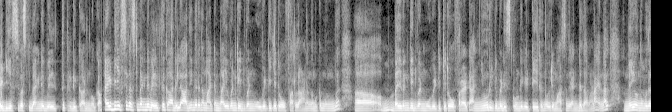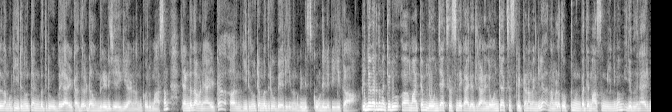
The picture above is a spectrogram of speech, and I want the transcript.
I D F C first ബാങ്കിന്റെ വെൽത്ത് ക്രെഡിറ്റ് കാർഡ് നോക്കാം. I D F C first ബാങ്കിന്റെ വെൽത്ത് കാർഡിൽ ആദ്യം വരുന്ന മാറ്റം buy one get one movie ticket ഓഫറിലാണ് നമുക്ക് മുൻപ് buy one get one movie ticket ഓഫറായിട്ട് അഞ്ഞൂറ് രൂപ ഡിസ്കൗണ്ട് കിട്ടിയിരുന്നു ഒരു മാസം രണ്ട് തവണ. എന്നാൽ മെയ് ഒന്ന് മുതൽ നമുക്ക് ഇരുന്നൂറ്റൻപത് രൂപയായിട്ട് അത് ഡൗൺഗ്രേഡ് ചെയ്യുകയാണ് നമുക്ക് ഒരു മാസം രണ്ട് തവണയായിട്ട് നമുക്ക് ഇരുന്നൂറ്റമ്പത് രൂപയായിരിക്കും നമുക്ക് ഡിസ്കൗണ്ട് ലഭിക്കുക. പിന്നെ വരുന്ന മറ്റൊരു മാറ്റം ലോഞ്ച് ആക്സസിന്റെ കാര്യത്തിലാണ്. ലോഞ്ച് ആക്സസ് കിട്ടണമെങ്കിൽ നമ്മൾ തൊട്ട് മുൻപത്തെ മാസം മിനിമം ഇരുപതിനായിരം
